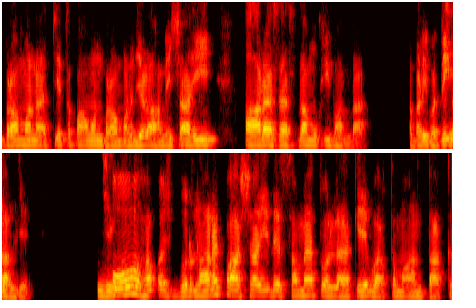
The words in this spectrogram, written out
ਬ੍ਰਾਹਮਣ ਹੈ ਚਿੱਤ ਪਾਵਨ ਬ੍ਰਾਹਮਣ ਜਿਹੜਾ ਹਮੇਸ਼ਾ ਹੀ ਆਰਐਸਐਸ ਦਾ ਮੁਖੀ ਬਣਦਾ। ਬੜੀ ਵੱਡੀ। ਗੱਲ ਜੇ ਜੀ ਉਹ ਗੁਰੂ ਨਾਨਕ ਪਾਤਸ਼ਾਹ ਜੀ ਦੇ ਸਮੇਂ ਤੋਂ ਲੈ ਕੇ ਵਰਤਮਾਨ ਤੱਕ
